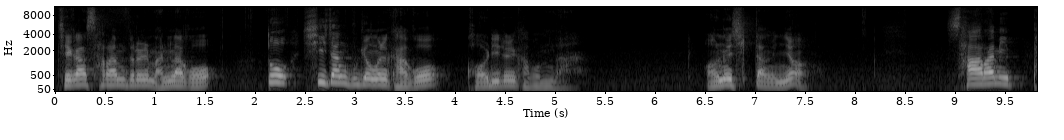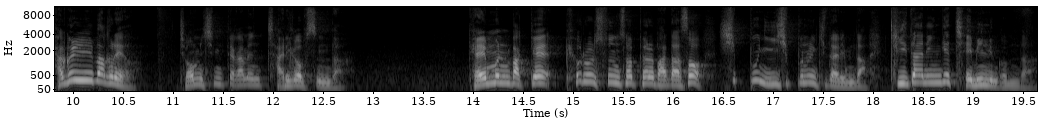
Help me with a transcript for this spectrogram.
제가 사람들을 만나고 또 시장 구경을 가고 거리를 가봅니다. 어느 식당은요. 사람이 바글바글해요. 점심때 가면 자리가 없습니다. 대문 밖에 표를 순서표를 받아서 10분, 20분을 기다립니다. 기다린 게 재밌는 겁니다.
